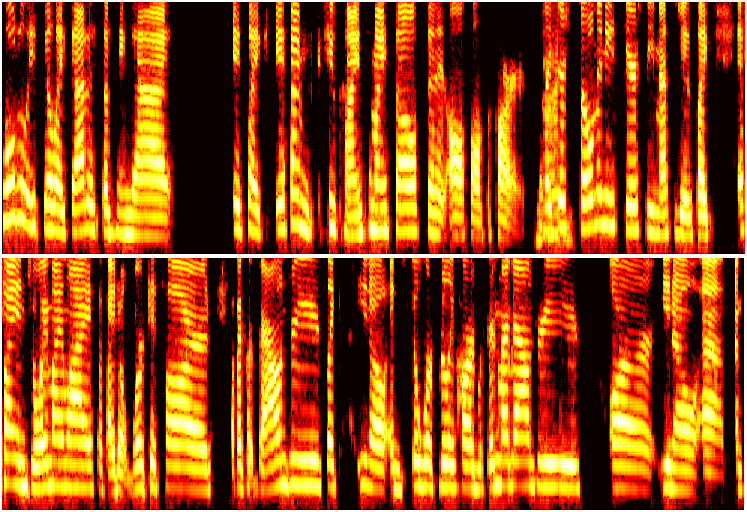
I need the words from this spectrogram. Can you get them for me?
totally feel like that is something that it's like if I'm too kind to myself, then it all falls apart. Right. Like there's so many scarcity messages. Like if I enjoy my life, if I don't work as hard, if I put boundaries, like you know, and still work really hard within my boundaries, or you know, um, I'm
